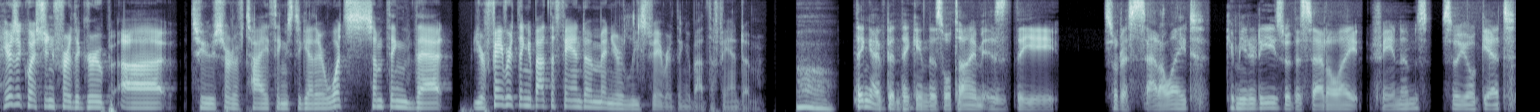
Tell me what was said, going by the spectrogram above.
Here's a question for the group uh, to sort of tie things together. What's something that your favorite thing about the fandom and your least favorite thing about the fandom? Oh, thing I've been thinking this whole time is the sort of satellite communities or the satellite fandoms. So you'll get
